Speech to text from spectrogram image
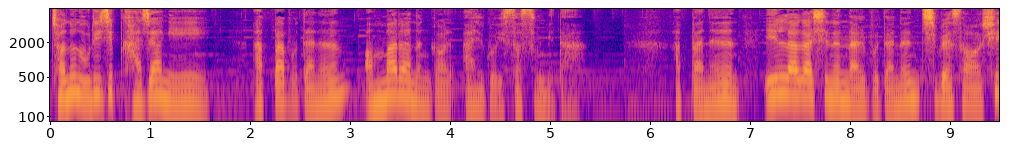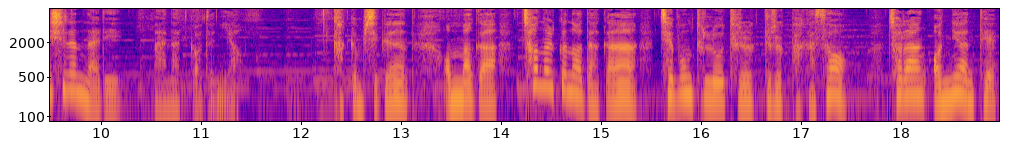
저는 우리 집 가장이 아빠보다는 엄마라는 걸 알고 있었습니다. 아빠는 일 나가시는 날보다는 집에서 쉬시는 날이 많았거든요. 가끔씩은 엄마가 천을 끊어다가 재봉틀로 드륵드륵 박아서 저랑 언니한테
